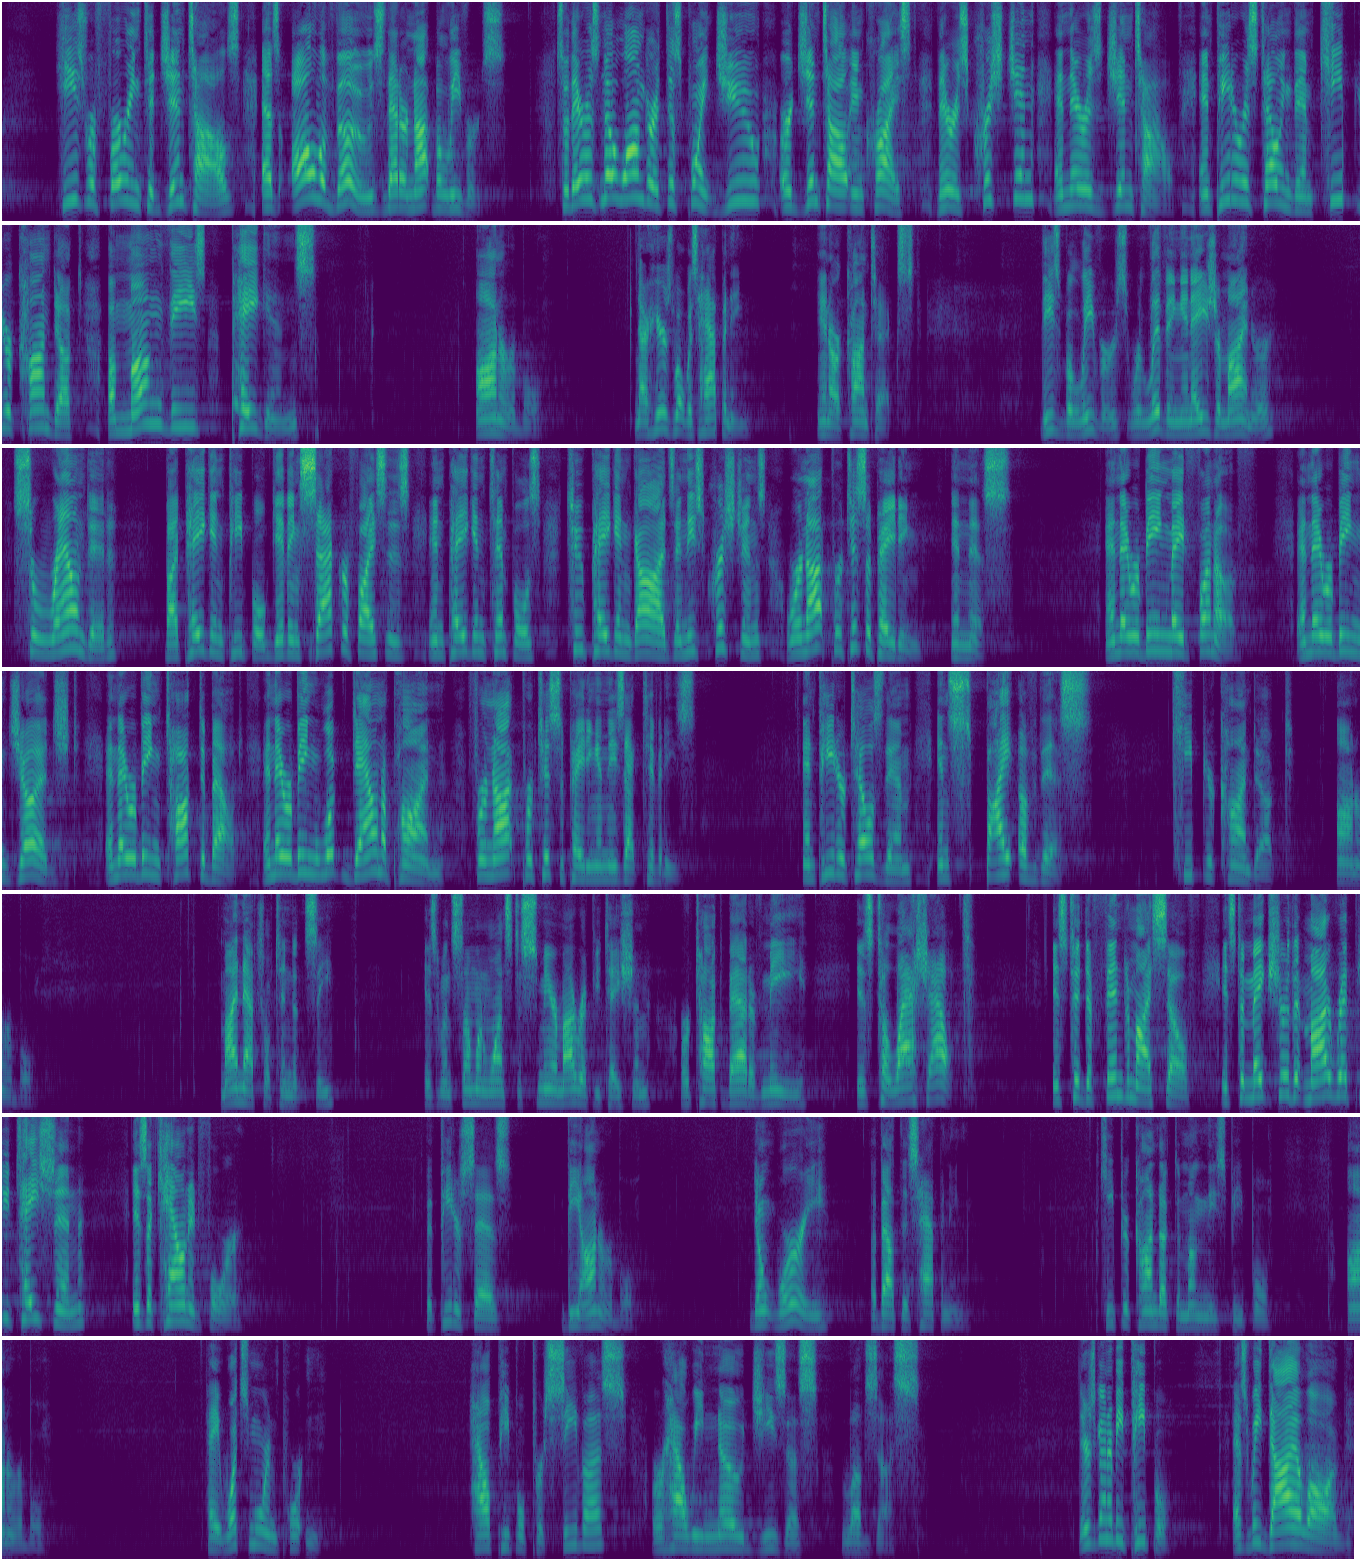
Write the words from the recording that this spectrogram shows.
he's referring to Gentiles as all of those that are not believers. So there is no longer at this point Jew or Gentile in Christ. There is Christian and there is Gentile. And Peter is telling them, keep your conduct among these pagans honorable. Now, here's what was happening in our context these believers were living in Asia Minor, surrounded by pagan people giving sacrifices in pagan temples to pagan gods. And these Christians were not participating in this. And they were being made fun of, and they were being judged, and they were being talked about, and they were being looked down upon for not participating in these activities. And Peter tells them, in spite of this, keep your conduct honorable. My natural tendency is when someone wants to smear my reputation or talk bad of me, is to lash out, is to defend myself, it's to make sure that my reputation is accounted for. But Peter says, be honorable. Don't worry about this happening. Keep your conduct among these people honorable. Hey, what's more important? How people perceive us or how we know Jesus loves us? There's going to be people as we dialogue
